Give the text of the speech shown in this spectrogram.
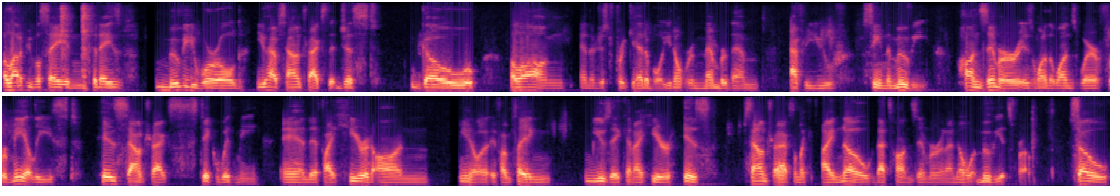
a lot of people say in today's movie world, you have soundtracks that just go along and they're just forgettable. You don't remember them after you've seen the movie. Hans Zimmer is one of the ones where, for me at least, his soundtracks stick with me. And if I hear it on, you know, if I'm playing music and I hear his soundtracks, I'm like, I know that's Hans Zimmer and I know what movie it's from. So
